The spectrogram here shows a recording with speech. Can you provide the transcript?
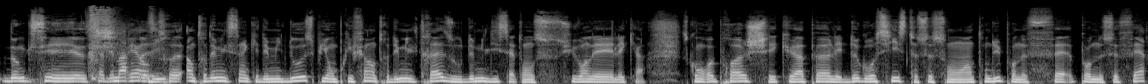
Donc c'est ça a démarré Vas-y. entre entre 2005 et 2012, puis on pris fin entre 2013 ou 2017, en suivant les, les cas. Ce qu'on reproche, c'est que Apple et deux grossistes se sont entendus pour ne faire pour ne se faire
